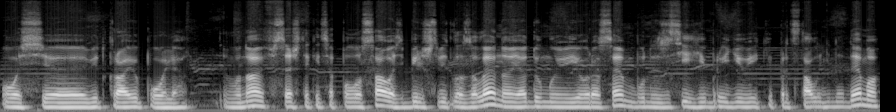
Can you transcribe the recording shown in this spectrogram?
Ось е, від краю поля. Вона все ж таки ця полоса ось більш світло-зелена. Я думаю, Євросем буде з усіх гібридів, які представлені на демо,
